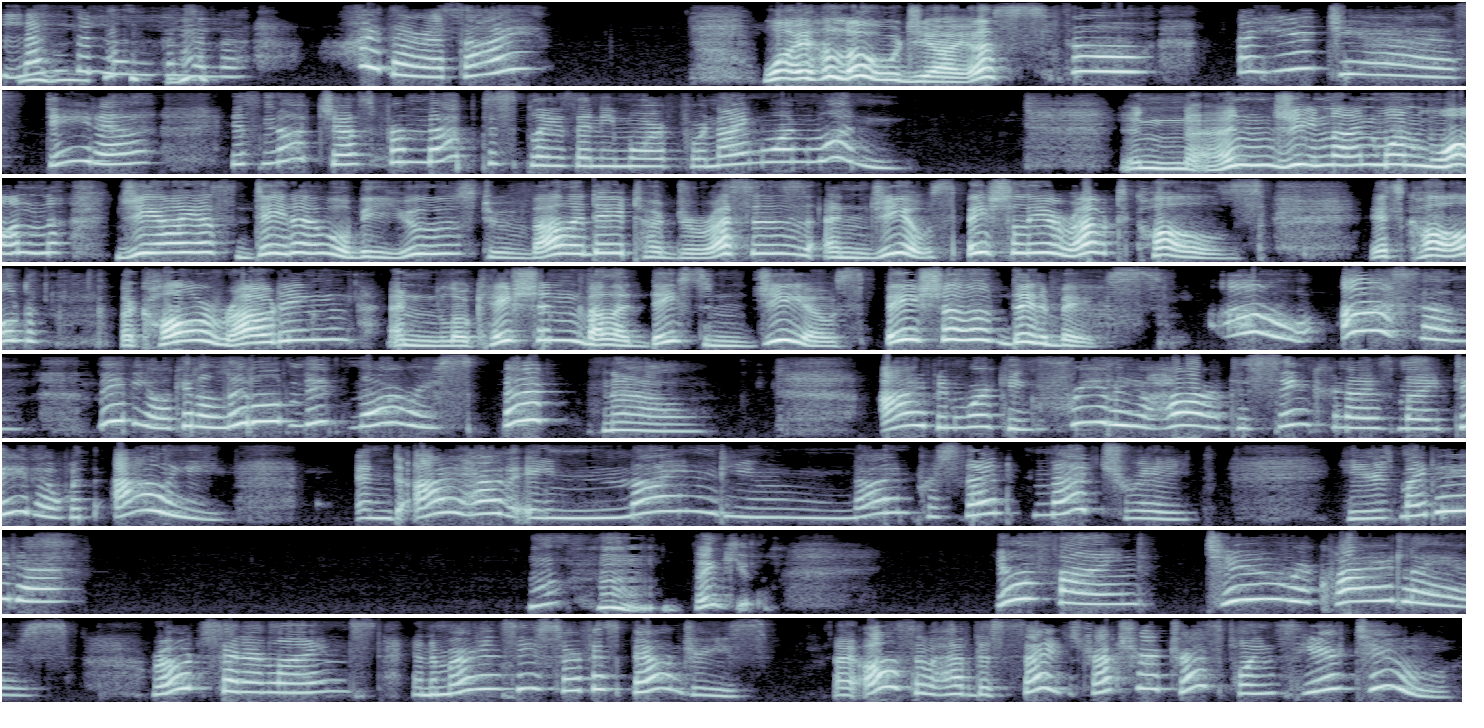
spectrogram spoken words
La la la la la la. Hi there, SI. Why, hello, GIS. So, I hear GIS data is not just for map displays anymore for 911. In NG911, GIS data will be used to validate addresses and geospatially route calls. It's called the Call Routing and Location Validation Geospatial Database. Oh, awesome! Maybe I'll get a little bit more respect now. I've been working really hard to synchronize my data with ALI, and I have a 99% match rate. Here's my data. Hmm, thank you. You'll find two required layers, road center lines and emergency service boundaries. I also have the site structure address points here too.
